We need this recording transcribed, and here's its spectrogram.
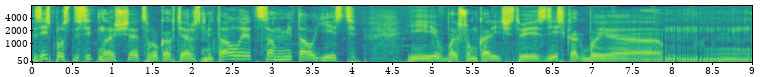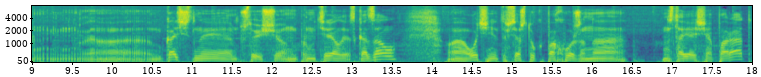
Здесь просто действительно ощущается в руках тяжесть металла, этот сам металл есть, и в большом количестве. Здесь как бы э, э, качественные, что еще, ну, про материал я сказал. Э, очень эта вся штука похожа на настоящий аппарат.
